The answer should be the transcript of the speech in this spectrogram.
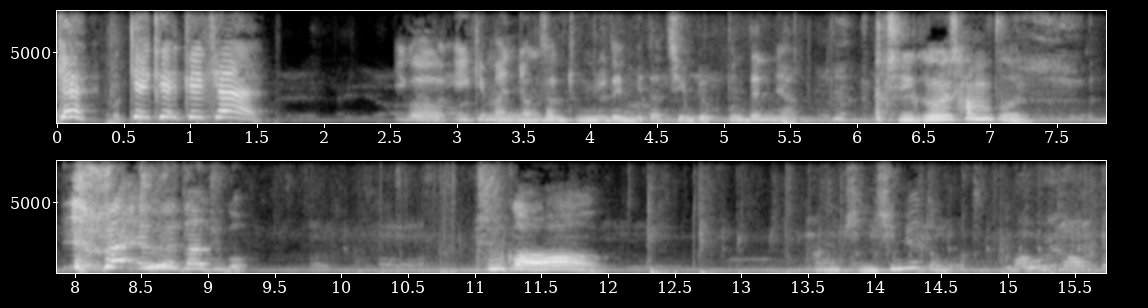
오케이! 오케이 오케이 오케이 오케이. 이거 이기면 영상 종료됩니다. 지금 몇 분 됐냐? 지금 3분. 왜다 죽어? 죽어. 방금 진심이었던 것 같아 나 우유 사올게.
